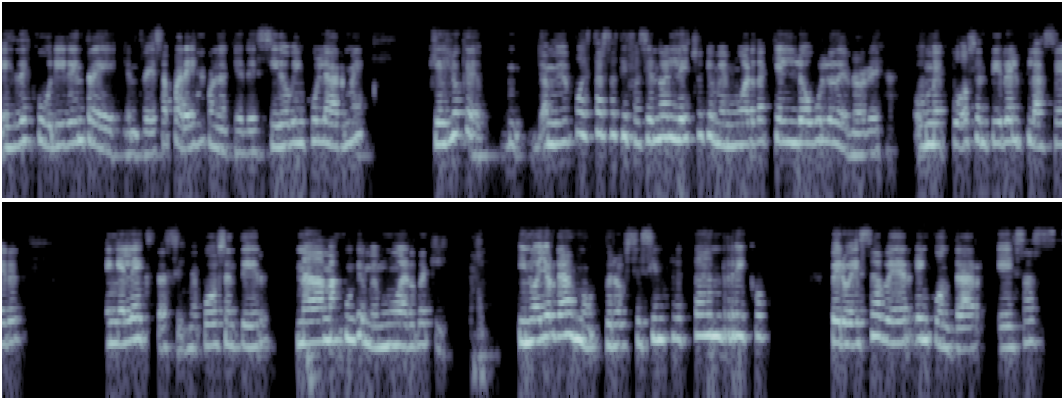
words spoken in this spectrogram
es descubrir entre, entre esa pareja con la que decido vincularme qué es lo que a mí me puede estar satisfaciendo el hecho que me muerda aquí el lóbulo de la oreja, o me puedo sentir el placer en el éxtasis, me puedo sentir nada más con que me muerda aquí. Y no hay orgasmo, pero se siente tan rico, pero es saber encontrar esas,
